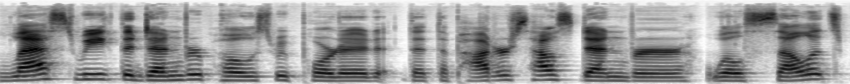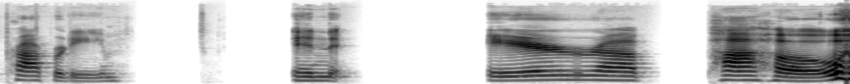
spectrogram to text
Last week, the Denver Post reported that the Potter's House Denver will sell its property in Arapahoe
